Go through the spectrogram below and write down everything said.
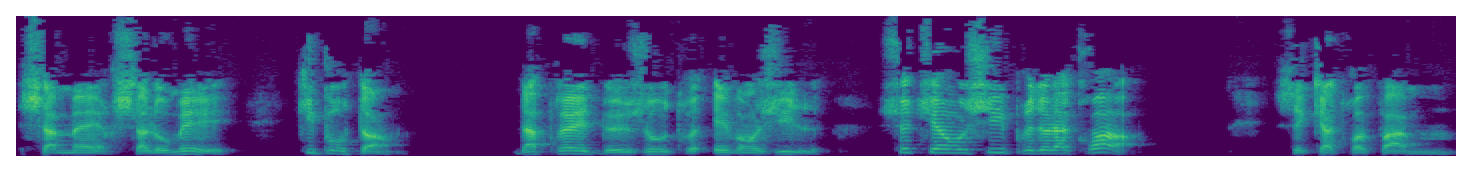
sa mère Salomé, qui pourtant, d'après deux autres évangiles, se tient aussi près de la croix. Ces quatre femmes,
